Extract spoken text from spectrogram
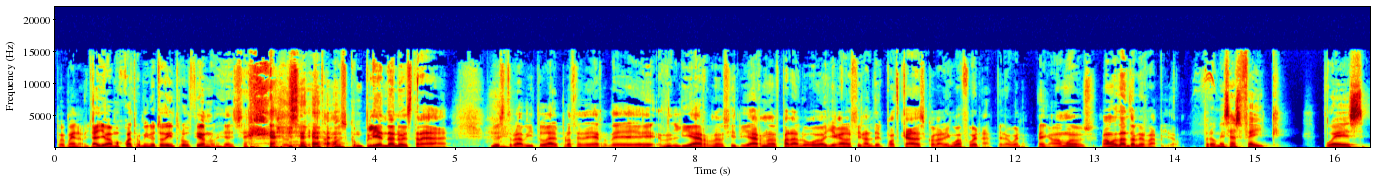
pues bueno, ya llevamos cuatro minutos de introducción, estamos cumpliendo nuestra nuestro habitual proceder de liarnos y liarnos para luego llegar al final del podcast con la lengua afuera. Pero bueno, venga, vamos, vamos dándole rápido. Promesas fake. Pues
